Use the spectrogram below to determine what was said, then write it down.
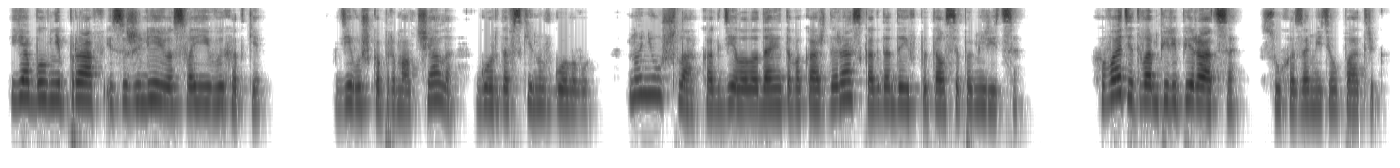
Я был неправ и сожалею о своей выходке». Девушка промолчала, гордо вскинув голову, но не ушла, как делала до этого каждый раз, когда Дэйв пытался помириться. «Хватит вам перепираться», — сухо заметил Патрик.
